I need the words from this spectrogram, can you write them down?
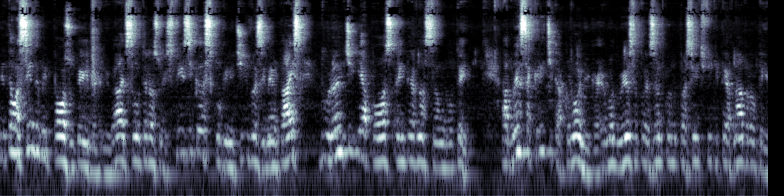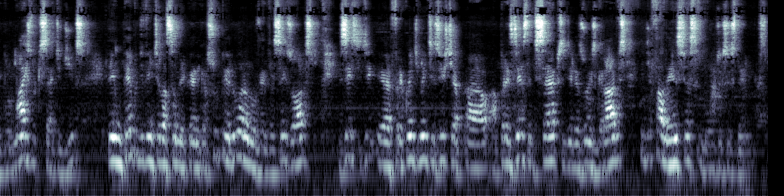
Então, a síndrome pós-UTI, na realidade, são alterações físicas, cognitivas e mentais durante e após a internação na UTI. A doença crítica crônica é uma doença, por exemplo, quando o paciente fica internado na UTI por mais do que sete dias, tem um tempo de ventilação mecânica superior a 96 horas. Existe, é, frequentemente existe a, a, a, presença de sepsis, de lesões graves e de falências multissistêmicas.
